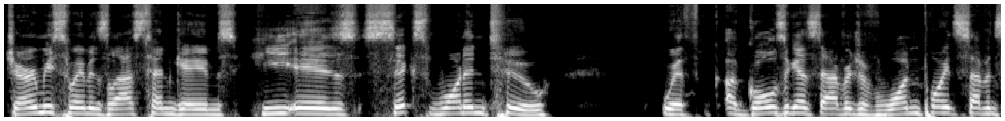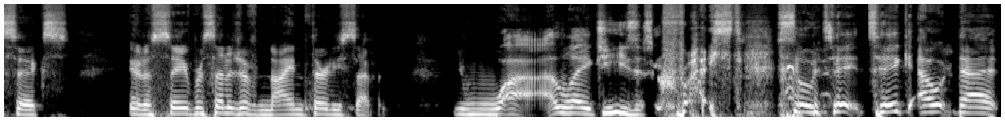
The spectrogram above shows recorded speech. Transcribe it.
Jeremy Swayman's last ten games, he is six one and two, with a goals against average of one point seven six and a save percentage of nine thirty seven. You wa- like Jesus Christ! so ta take out that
